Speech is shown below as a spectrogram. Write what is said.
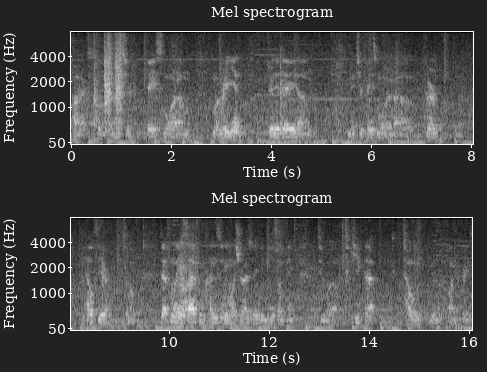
products. So it makes your face more um, more radiant during the day. Um, makes your face more uh, firm, healthier. So definitely, aside from cleansing and moisturizing, you need something to uh, to keep that tone on your face.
